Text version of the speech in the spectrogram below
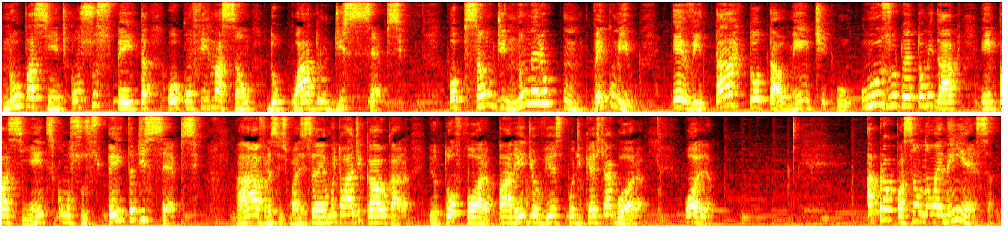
no paciente com suspeita ou confirmação do quadro de sepse. Opção de número 1, um, vem comigo. Evitar totalmente o uso do etomidato em pacientes com suspeita de sepse. Ah, Francisco, mas isso aí é muito radical, cara. Eu tô fora, parei de ouvir esse podcast agora. Olha, a preocupação não é nem essa.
